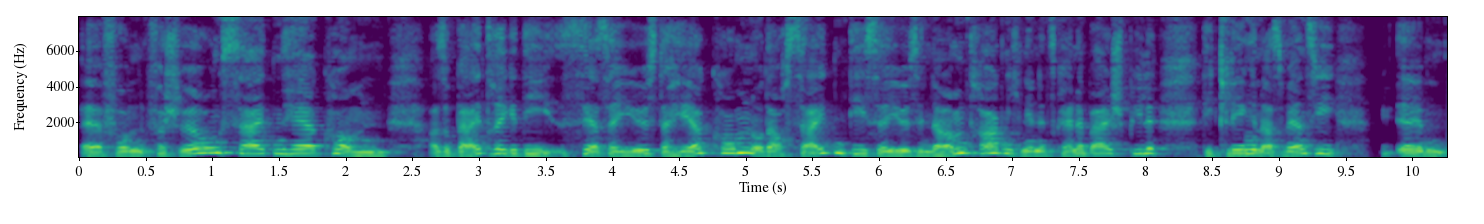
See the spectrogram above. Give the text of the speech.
äh, von Verschwörungsseiten herkommen. Also Beiträge, die sehr seriös daherkommen oder auch Seiten, die seriöse Namen tragen. Ich nenne jetzt keine Beispiele. Die klingen, als wären sie ähm,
